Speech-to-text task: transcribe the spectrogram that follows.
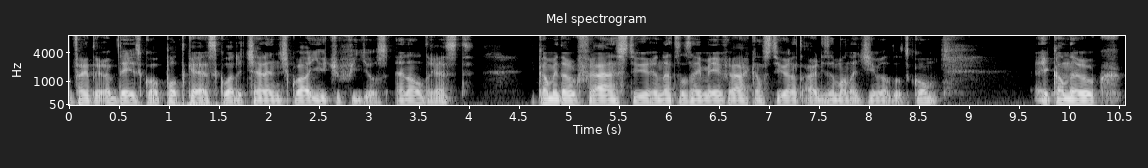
verder updates qua podcast, qua de challenge, qua YouTube-video's en al de rest. Je kan me daar ook vragen sturen, net als je mij een vraag kan sturen at ardizaman.gmail.com. Je kan daar ook,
